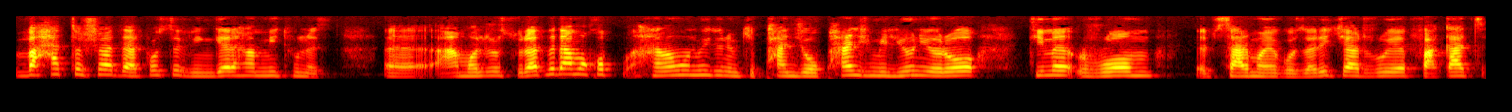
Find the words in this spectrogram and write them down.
و حتی شاید در پست وینگر هم می‌تونست اعمالی رو صورت بده. اما خب هممون می‌دونیم که 55 میلیون یورو تیم روم سرمایه گذاری کرد روی فقط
